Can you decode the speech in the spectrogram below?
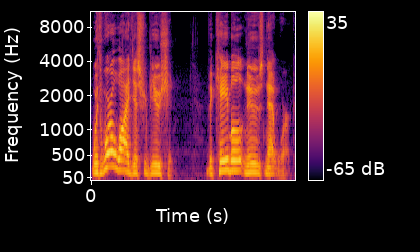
With worldwide distribution, the cable news network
